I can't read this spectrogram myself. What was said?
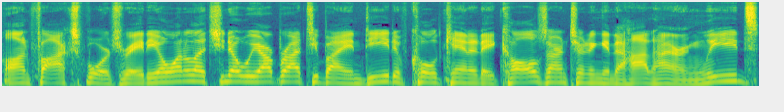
on Fox Sports Radio. I want to let you know we are brought to you by Indeed. If cold candidate calls aren't turning into hot hiring leads,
